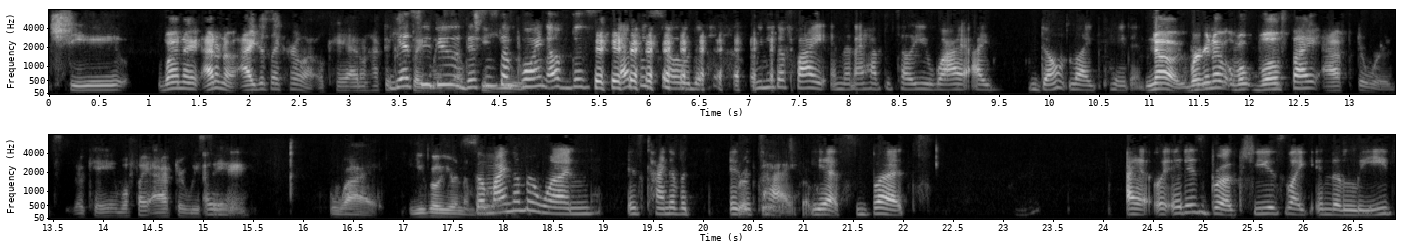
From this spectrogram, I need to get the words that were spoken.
she when I I don't know. I just like her a lot. Okay, I don't have to. Yes, you do. This is you. the point of this episode. we need to fight, and then I have to tell you why I don't like Peyton. No, we're gonna we'll, we'll fight afterwards. Okay, we'll fight after we say okay. why. You go your number. So one. my number one is kind of a is Brooke a tie. yes, but I it is Brooke. She is like in the lead.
